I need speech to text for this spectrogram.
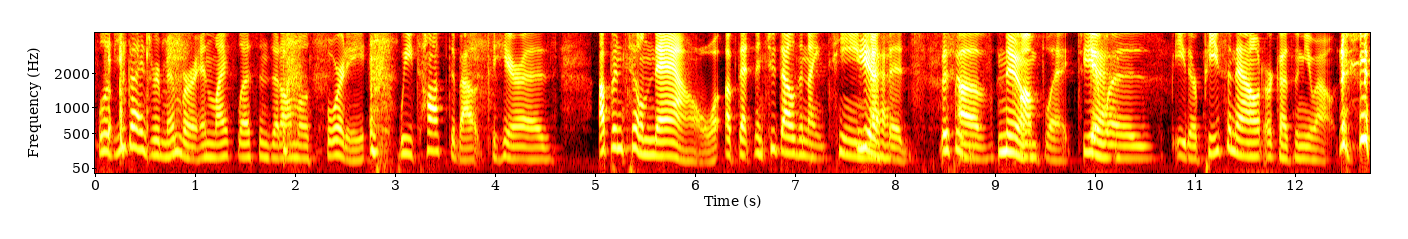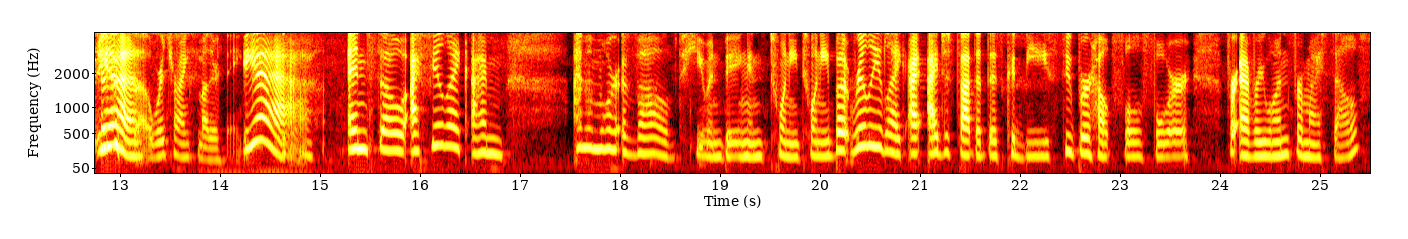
Well, if you guys remember in Life Lessons at Almost 40, we talked about Tahira's up until now, up that in 2019 Yeah. methods of new. conflict. Yeah. It was either peacing out or cussing you out. Yes. so we're trying some other things. Yeah. And so I feel like I'm I'm a more evolved human being in 2020. But really like I, I just thought that this could be super helpful for for everyone, for myself.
